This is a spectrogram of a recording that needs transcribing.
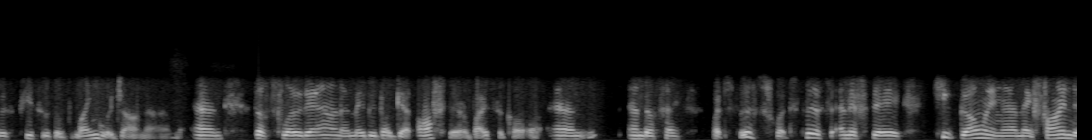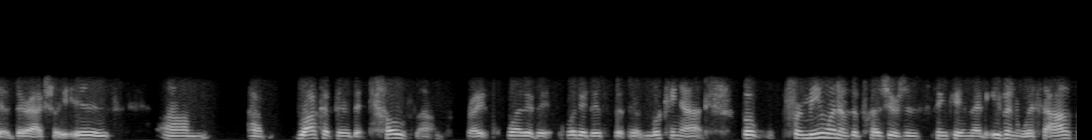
with pieces of language on them, and they'll slow down and maybe they'll get off their bicycle and and they'll say, what's this? What's this? And if they keep going and they find it, there actually is um, a rock up there that tells them right what it what it is that they're looking at. But for me, one of the pleasures is thinking that even without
